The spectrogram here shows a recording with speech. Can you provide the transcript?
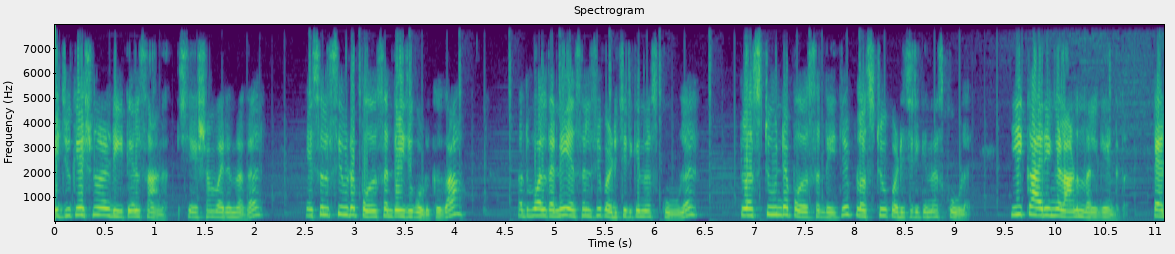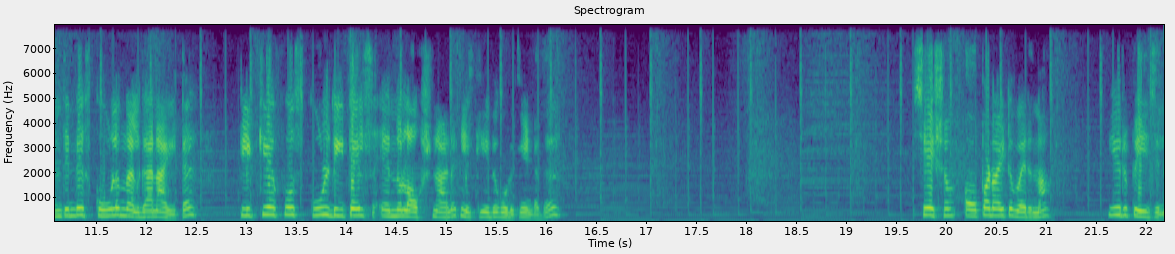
എഡ്യൂക്കേഷണൽ ഡീറ്റെയിൽസ് ആണ് ശേഷം വരുന്നത്. എസ് എൽ സിയുടെ പേഴ്സന്റേജ് കൊടുക്കുക. അതുപോലെ തന്നെ എസ് എൽ സി പഠിച്ചിരിക്കുന്ന സ്കൂൾ പ്ലസ് ടുവിന്റെ പേഴ്സന്റേജ് പ്ലസ് ടു പഠിച്ചിരിക്കുന്ന സ്കൂൾ ഈ കാര്യങ്ങളാണ് നൽകേണ്ടത്. ടെൻത്തിന്റെ സ്കൂൾ നൽകാനായിട്ട് ക്ലിക്ക് ചെയ്യുക ഫോർ സ്കൂൾ ഡീറ്റെയിൽസ് എന്നുള്ള ഓപ്ഷനാണ് ക്ലിക്ക് ചെയ്ത് കൊടുക്കേണ്ടത്. ശേഷം ഓപ്പൺ ആയിട്ട് വരുന്ന ഈ ഒരു പേജിൽ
